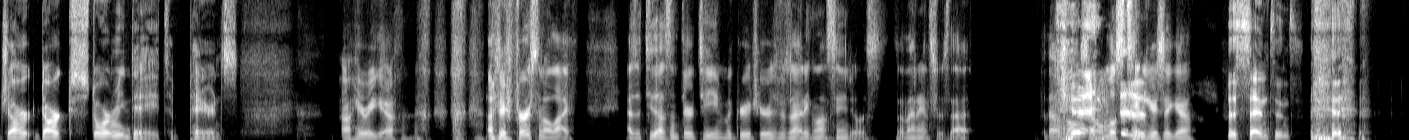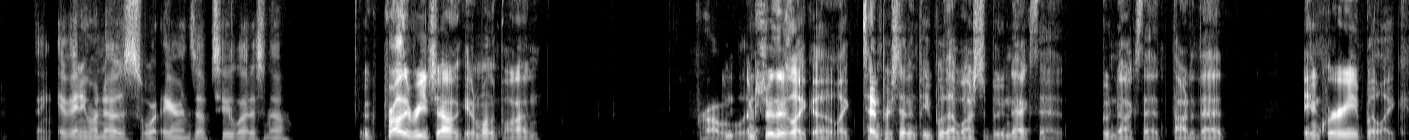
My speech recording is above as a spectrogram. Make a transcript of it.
dark, dark, stormy day to parents. Oh, here we go. Under personal life, as of 2013, McGruder is residing in Los Angeles. So that answers that. But that was also almost 10 years ago. The sentence. Thing. If anyone knows what Aaron's up to, let us know. we could probably reach out and get him on the pod. Probably. I'm sure there's like a like 10% of people that watch the Boondocks that Boondocks that thought of that inquiry, but like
